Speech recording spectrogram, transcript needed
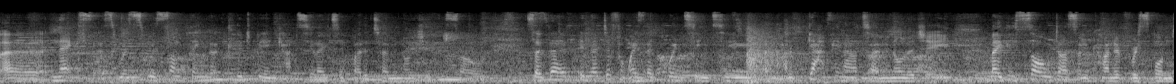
uh, nexus was, was something that could be encapsulated by the terminology of the soul. So in their different ways, they're pointing to a kind of gap in our terminology. Maybe soul doesn't kind of respond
